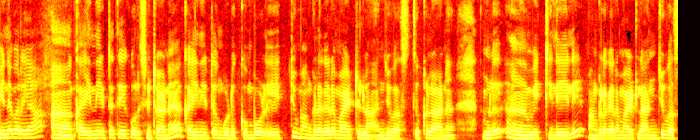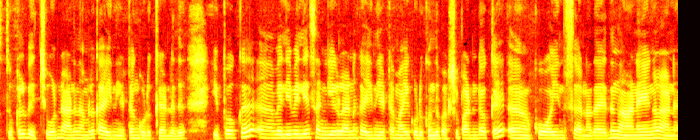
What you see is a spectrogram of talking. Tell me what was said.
പിന്നെ പറയാം കൈനീട്ടത്തെ കുറിച്ചിട്ടാണ്. കൈനീട്ടം കൊടുക്കുമ്പോൾ ഏറ്റവും മംഗളകരമായിട്ടുള്ള അഞ്ച് വസ്തുക്കളാണ് നമ്മൾ വെറ്റിലയിൽ മംഗളകരമായിട്ടുള്ള അഞ്ച് വസ്തുക്കൾ വെച്ചുകൊണ്ടാണ് നമ്മൾ കൈനീട്ടം കൊടുക്കേണ്ടത്. ഇപ്പോൾ ഒക്കെ വലിയ വലിയ സംഖ്യകളാണ് കൈനീട്ടമായി കൊടുക്കുന്നത്. പക്ഷെ പണ്ടൊക്കെ കോയിൻസാണ് അതായത് നാണയങ്ങളാണ്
